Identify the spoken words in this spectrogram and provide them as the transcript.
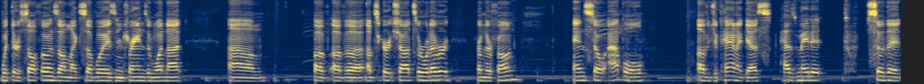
with their cell phones on like subways and trains and whatnot um, of of uh, upskirt shots or whatever from their phone. And so Apple of Japan, I guess, has made it t- so that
